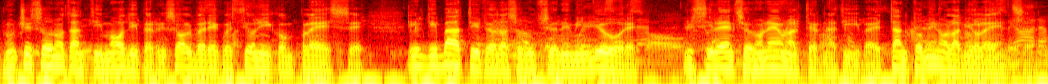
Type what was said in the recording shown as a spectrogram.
Non ci sono tanti modi per risolvere questioni complesse. Il dibattito è la soluzione migliore. Il silenzio non è un'alternativa, e tantomeno la violenza.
